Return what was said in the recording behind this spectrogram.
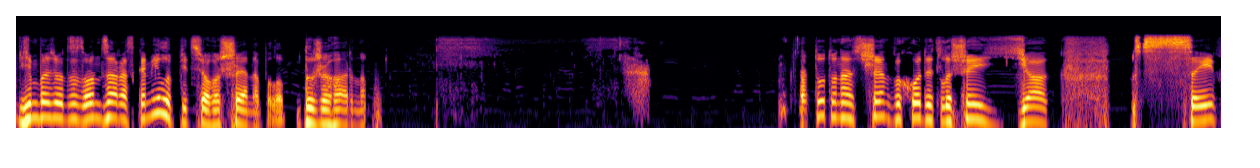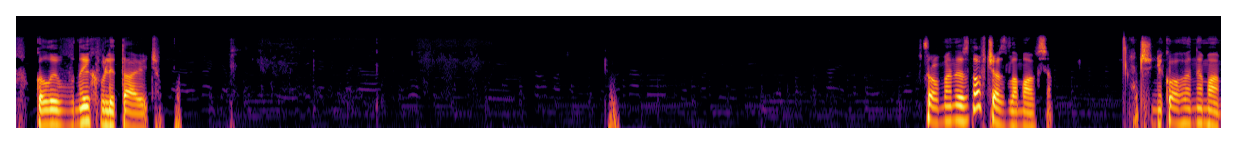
Їм би от- зараз Камілу під цього Шена було б дуже гарно. А тут у нас Шен виходить лише як сейф, коли в них влітають. Що, в мене знов час зламався? Чи нікого нема?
